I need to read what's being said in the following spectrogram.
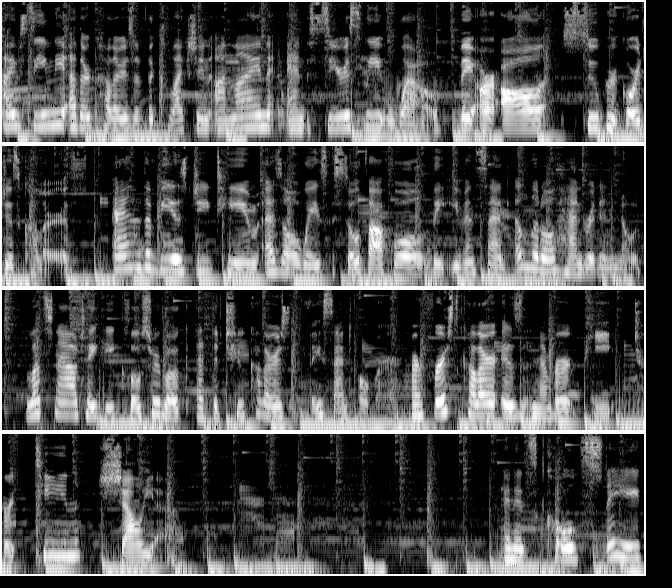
I've seen the other colors of the collection online and seriously, wow, they are all super gorgeous colors. And the BSG team, as always, so thoughtful, they even sent a little handwritten note. Let's now take a closer look at the two colors they sent over. Our first color is number P13, Shell Ya. In its cold state,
